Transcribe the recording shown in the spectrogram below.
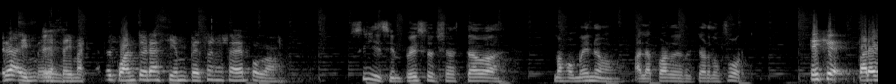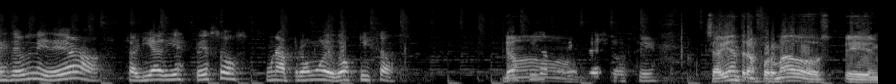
Era, Eh. o sea, imagínate cuánto era 100 pesos en esa época. Sí, 100 pesos ya estaba más o menos a la par de Ricardo Ford. Es que, para que se den una idea, salía 10 pesos una promo de dos pizzas. Dos pizzas por No. 10 pesos, sí. Se habían transformado, eh,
